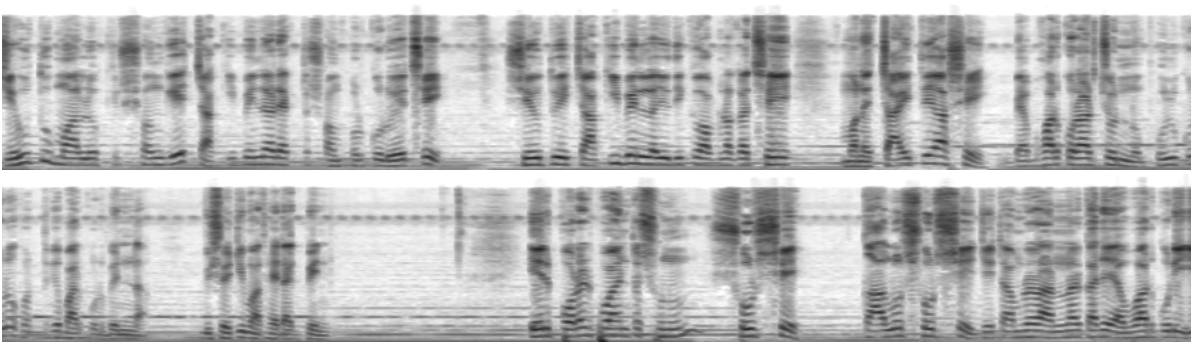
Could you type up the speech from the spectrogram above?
যেহেতু মা লক্ষ্মীর সঙ্গে চাকি বেলনার একটা সম্পর্ক রয়েছে, সেহেতু এই চাকি বেলনা যদি কেউ আপনার কাছে মানে চাইতে আসে ব্যবহার করার জন্য, ভুল করেও ঘর থেকে বার করবেন না। বিষয়টি মাথায় রাখবেন। এর পরের পয়েন্টটা শুনুন। সর্ষে, কালো সর্ষে, যেটা আমরা রান্নার কাজে ব্যবহার করি,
